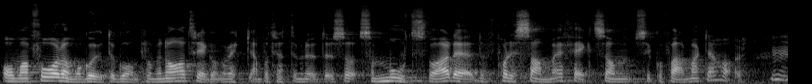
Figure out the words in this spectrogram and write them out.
Om man får dem att gå ut och gå en promenad tre gånger i veckan på 30 minuter så, så motsvarar det, då får det samma effekt som psykofarmaka har. Mm.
